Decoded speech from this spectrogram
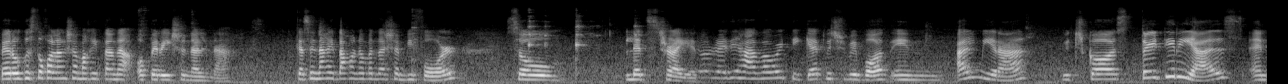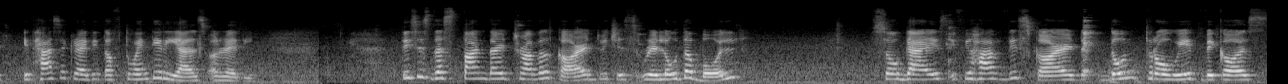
Pero gusto ko lang siya makita na operational na. Kasi nakita ko naman na siya before. So, let's try it. We already have our ticket which we bought in Almira. Which cost 30 rials. And it has a credit of 20 rials already. This is the standard travel card which is reloadable. So guys, if you have this card, don't throw it because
